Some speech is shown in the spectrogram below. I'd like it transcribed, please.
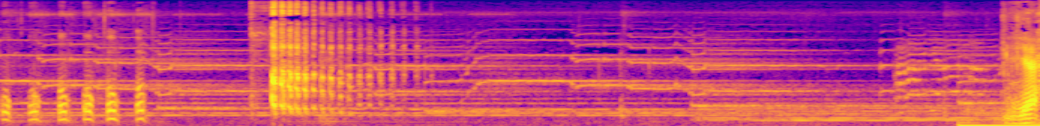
Up, up, up, up, up, up. Ya,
